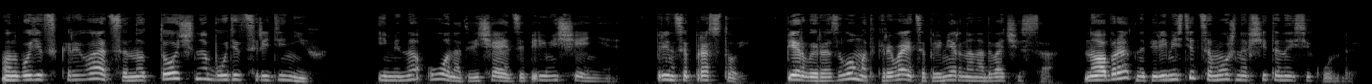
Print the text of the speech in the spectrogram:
Он будет скрываться, но точно будет среди них. Именно он отвечает за перемещение. Принцип простой. Первый разлом открывается примерно на два часа, но обратно переместиться можно в считанные секунды.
